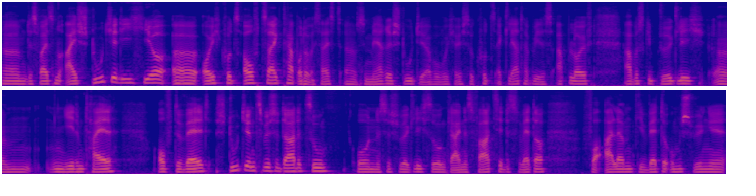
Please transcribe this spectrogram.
ähm, das war jetzt nur eine Studie, die ich hier äh, euch kurz aufzeigt habe, oder was heißt, äh, es sind mehrere Studien, aber wo ich euch so kurz erklärt habe, wie das abläuft. Aber es gibt wirklich ähm, in jedem Teil auf der Welt Studien zwischen da dazu und es ist wirklich so ein kleines Fazit, das Wetter, vor allem die Wetterumschwünge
